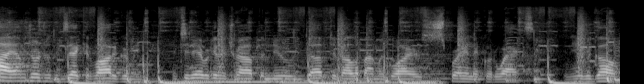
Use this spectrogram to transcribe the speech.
Hi, I'm George with Executive Auto Grooming, and today we're going to try out the new DUB developed by Meguiar's Spray Liquid Wax. And here we go.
